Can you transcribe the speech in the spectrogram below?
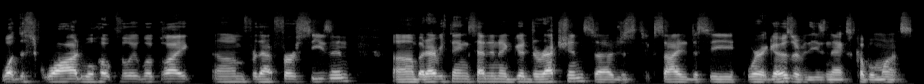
what the squad will hopefully look like um, for that first season. Um, but everything's heading in a good direction. So just excited to see where it goes over these next couple months.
